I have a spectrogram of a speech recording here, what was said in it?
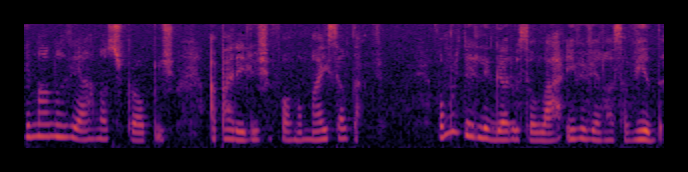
e manusear nossos próprios aparelhos de forma mais saudável. Vamos desligar o celular e viver nossa vida?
